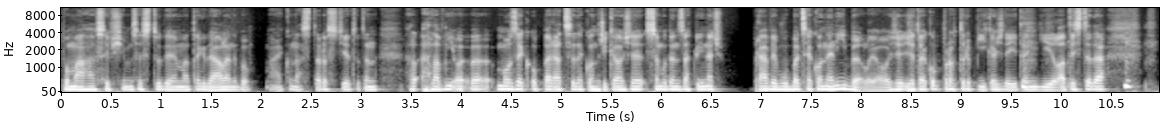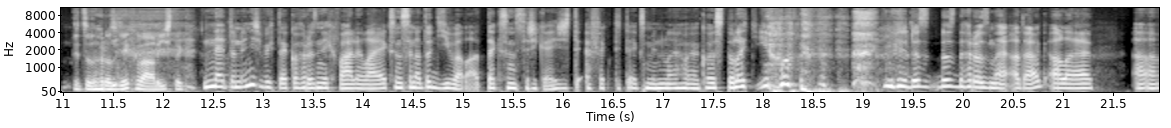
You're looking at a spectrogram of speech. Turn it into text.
pomáhá se vším se studiem a tak dále, nebo má jako na starosti, je to ten hlavní uh, mozek operace, tak on říkal, že se mu ten zaklínač právě vůbec jako nelíbil, jo? Že, že to jako protrpí každý ten díl a ty, teda, ty to hrozně chválíš. Tak... Ne, to není, že bych to jako hrozně chválila. Jak jsem se na to dívala, tak jsem si říkala, že ty efekty to jak z minulého jako století. je dost, dost hrozné a tak, ale a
